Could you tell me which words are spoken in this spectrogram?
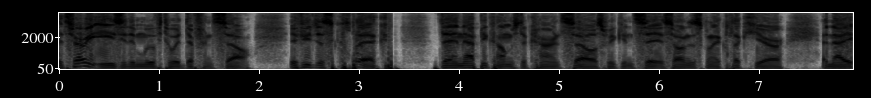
it's very easy to move to a different cell. If you just click, then that becomes the current cell as we can see. So I'm just going to click here, and now,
